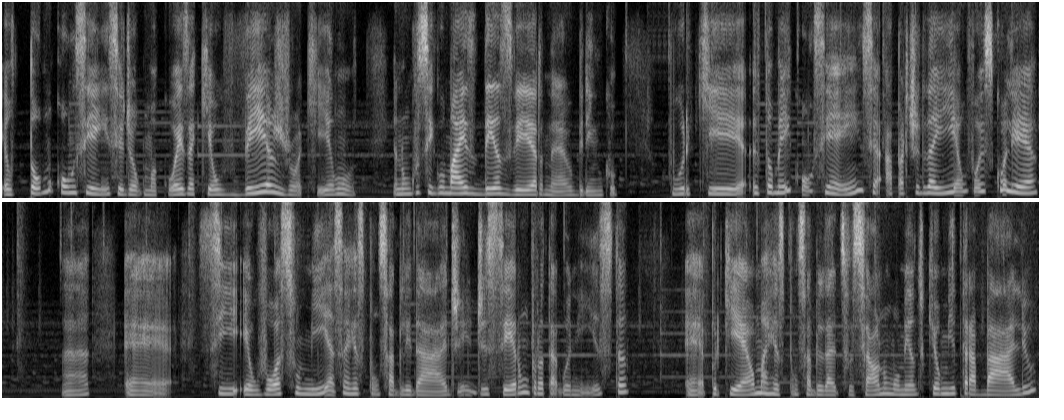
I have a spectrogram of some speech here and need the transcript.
eu tomo consciência de alguma coisa, que eu vejo aquilo, eu não consigo mais desver, né? Eu brinco. Porque eu tomei consciência, a partir daí eu vou escolher. Né? É, se eu vou assumir essa responsabilidade de ser um protagonista, é, porque é uma responsabilidade social. No momento que eu me trabalho,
